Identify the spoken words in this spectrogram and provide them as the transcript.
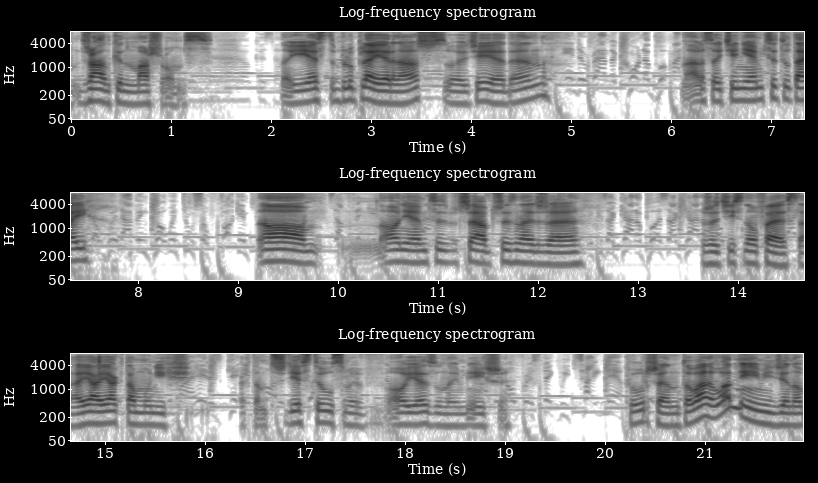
Drunken Mushrooms. No i jest blue player nasz, słuchajcie, jeden. No ale słuchajcie, Niemcy tutaj... No, no Niemcy trzeba przyznać, że... Że cisną fest, a ja jak tam u nich... Jak tam 38, w- o Jezu, najmniejszy. Kurczę, no to ła- ładnie im idzie, no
